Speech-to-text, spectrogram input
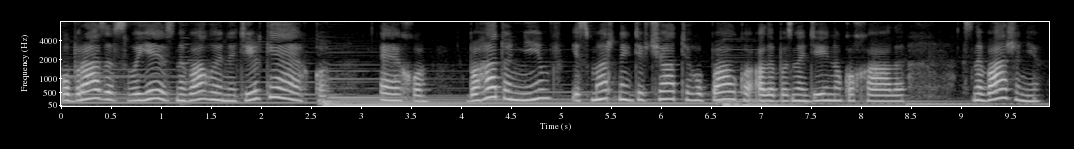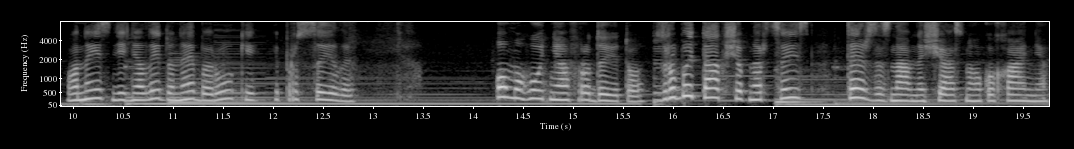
образив своєю зневагою не тільки ехо, ехо. Багато німф і смертних дівчат його палко, але безнадійно кохали. Зневажені, вони здійняли до неба руки і просили. О, могутня Афродито, зроби так, щоб нарцис теж зазнав нещасного кохання.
